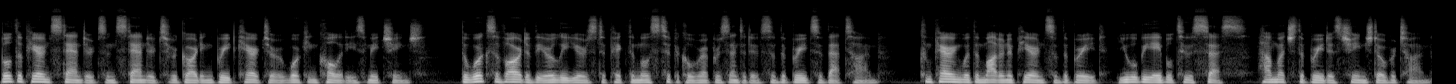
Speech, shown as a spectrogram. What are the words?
Both appearance standards and standards regarding breed character or working qualities may change. The works of art of the early years depict the most typical representatives of the breeds of that time. Comparing with the modern appearance of the breed, you will be able to assess how much the breed has changed over time.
